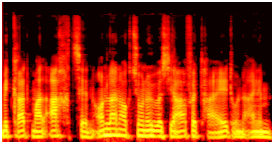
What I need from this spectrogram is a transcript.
mit gerade mal 18 Online-Auktionen übers Jahr verteilt und einem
